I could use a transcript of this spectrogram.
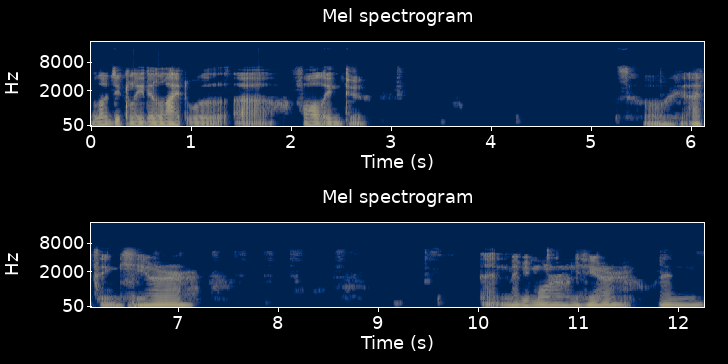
logically the light will uh, fall into. So I think here and maybe more on here and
